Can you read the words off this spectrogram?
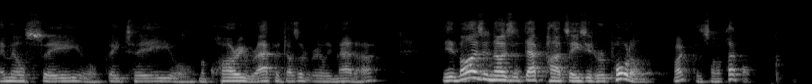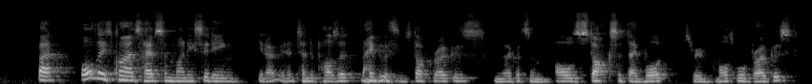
MLC or BT or Macquarie Wrap, it doesn't really matter. The advisor knows that that part's easy to report on, right? Because it's on a platform. But all these clients have some money sitting, you know, in a term deposit, maybe with some stockbrokers. They've got some old stocks that they bought through multiple brokers.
